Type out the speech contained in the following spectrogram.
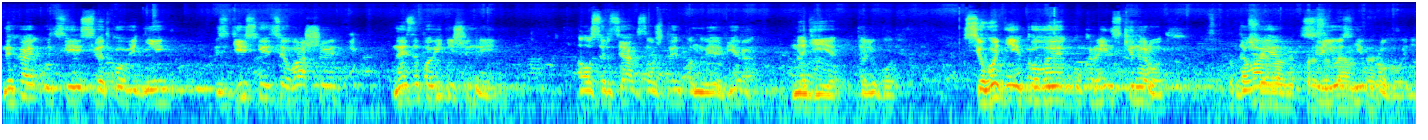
Нехай у ці святкові дні здійснюються ваші найзаповітніші мрії, а у серцях завжди панує віра, надія та любов. Сьогодні, коли український народ даває серйозні випробування,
